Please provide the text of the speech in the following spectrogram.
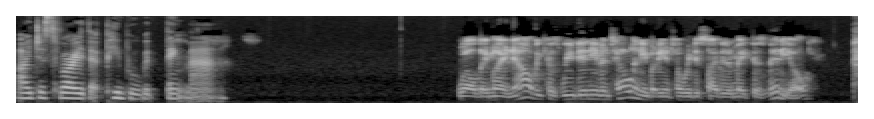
I just worry that people would think that. Well, they might now because we didn't even tell anybody until we decided to make this video.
